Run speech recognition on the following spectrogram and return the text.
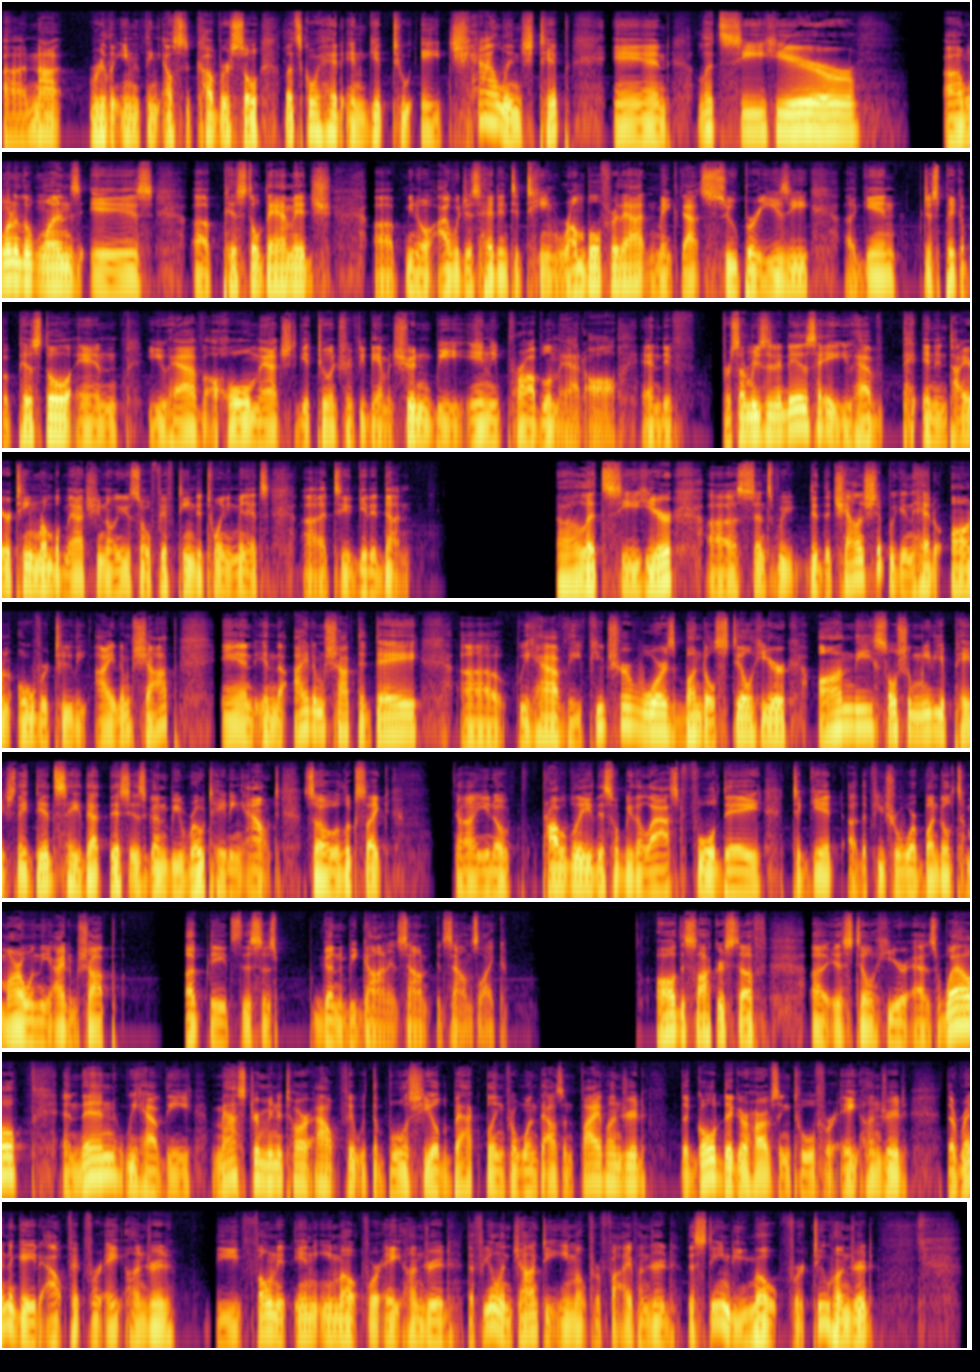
Uh, not really anything else to cover. So let's go ahead and get to a challenge tip. And let's see here. Uh, one of the ones is uh, pistol damage. Uh, you know, I would just head into Team Rumble for that and make that super easy. Again, just pick up a pistol and you have a whole match to get 250 damage. Shouldn't be any problem at all. And if for some reason it is, hey, you have an entire Team Rumble match, you know, you so 15 to 20 minutes uh, to get it done. Uh, let's see here. Uh, since we did the challenge tip, we can head on over to the item shop. And in the item shop today, uh, we have the Future Wars bundle still here on the social media page. They did say that this is going to be rotating out. So it looks like, uh, you know, probably this will be the last full day to get uh, the Future War bundle tomorrow when the item shop updates. This is going to be gone. It sound it sounds like all the soccer stuff uh, is still here as well. And then we have the Master Minotaur outfit with the Bull Shield back bling for 1,500, the Gold Digger harvesting tool for 800, the Renegade outfit for 800, the Phone It In emote for 800, the Feelin' Jaunty emote for 500, the Steamed emote for 200 uh,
